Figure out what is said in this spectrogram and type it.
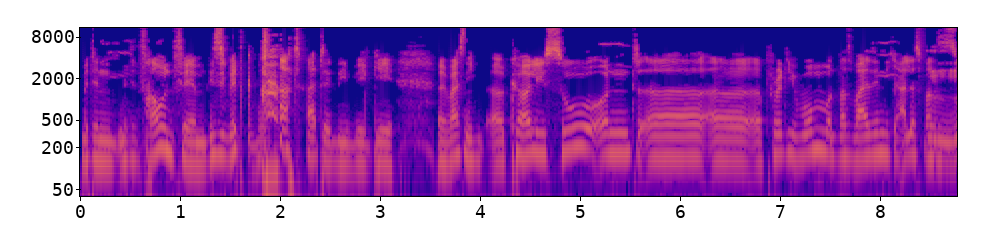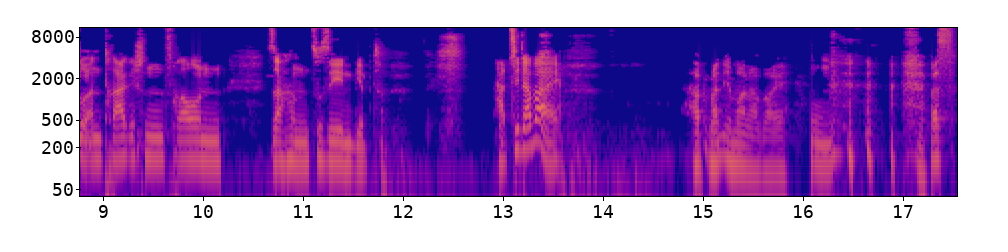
mit den, mit den Frauenfilmen, die sie mitgebracht hat in die WG. Ich weiß nicht, äh, Curly Sue und äh, äh, Pretty Woman und was weiß ich nicht, alles, was es Mhm. so an tragischen Frauensachen zu sehen gibt. Hat sie dabei. Hat man immer dabei. Mhm. Was,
